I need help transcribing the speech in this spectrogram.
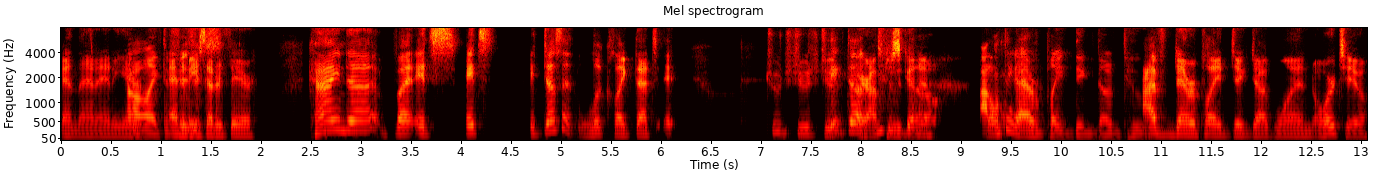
and then any Oh, like the enemies that are there, kinda. But it's it's it doesn't look like that. It, Dig Dug Here, I'm 2, just gonna. though. I don't think I ever played Dig Dug 2. I've never played Dig Dug one or two.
